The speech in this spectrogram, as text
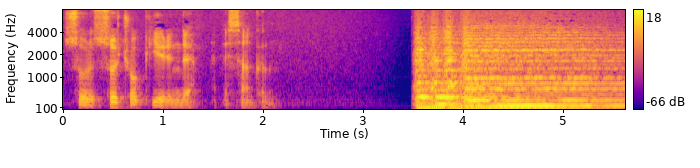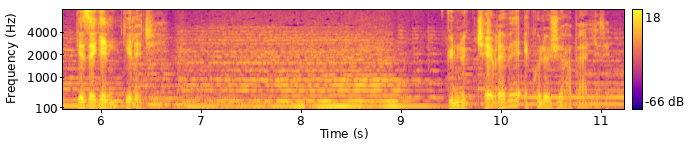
sorusu çok yerinde. Esen kalın. Gezegenin geleceği Günlük çevre ve ekoloji haberleri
